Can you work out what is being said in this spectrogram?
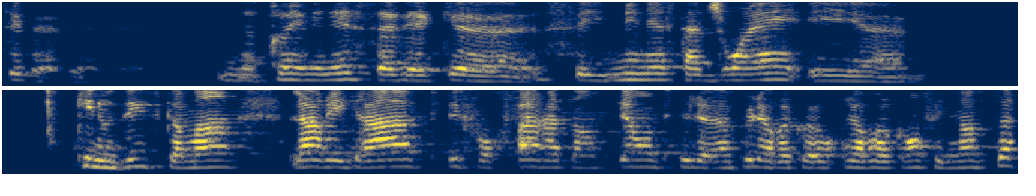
tu sais, notre premier ministre avec ses ministres adjoints et qui nous disent comment l'heure est grave, puis il faut refaire attention, puis un peu le, reconfinement, tout ça.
